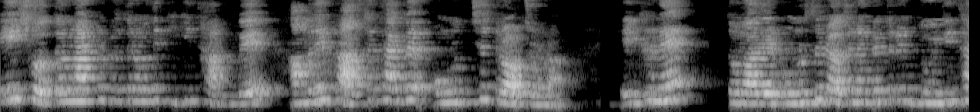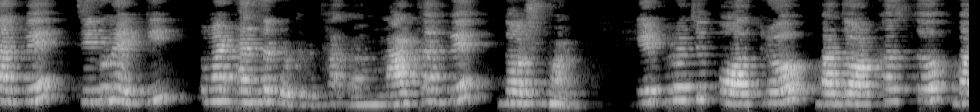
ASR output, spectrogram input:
এই সত্তর মার্কের ভিতরে আমাদের কি কি থাকবে? আমাদের ফার্স্টে থাকবে অনুচ্ছেদ রচনা। এখানে তোমাদের অনুচ্ছেদ রচনার ভেতরে দুইটি থাকবে যে কোনো একটি তোমার অ্যান্সার করতে হবে। মার্ক থাকবে দশ মার্ক এরপর হচ্ছে পত্র বা দরখাস্ত বা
